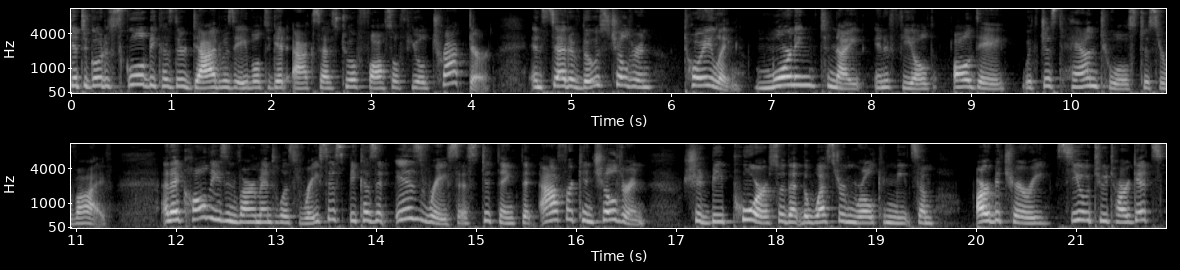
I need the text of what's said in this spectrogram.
get to go to school because their dad was able to get access to a fossil fueled tractor, instead of those children toiling morning to night in a field all day with just hand tools to survive. And I call these environmentalists racist because it is racist to think that African children should be poor so that the Western world can meet some arbitrary CO2 targets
